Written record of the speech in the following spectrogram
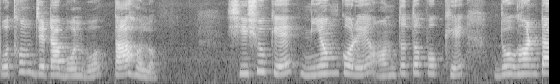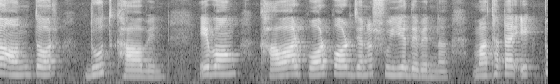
প্রথম যেটা বলব তা হলো শিশুকে নিয়ম করে অন্ততপক্ষে দু ঘণ্টা অন্তর দুধ খাওয়াবেন এবং খাওয়ার পর পর যেন শুইয়ে দেবেন না। মাথাটা একটু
